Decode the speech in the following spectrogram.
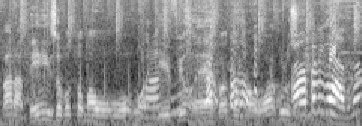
Parabéns, eu vou tomar o, o- o aqui, óculos. viu? É, vou tomar o óculos. Obrigado, viu?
